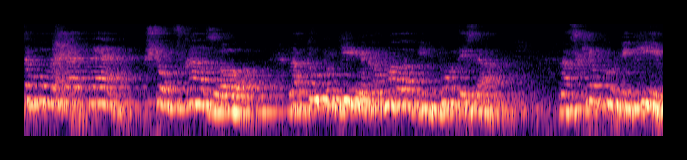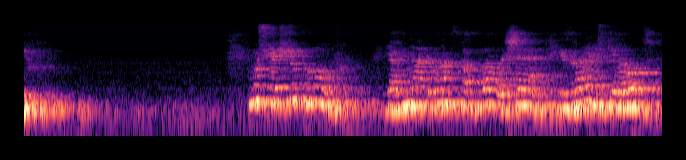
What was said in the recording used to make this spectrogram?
Це було лише те, що вказувало на ту подію, яка мала відбутися на схилку віків. Тому що якщо кров ягняти, вона спасла лише ізраїльський народ,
